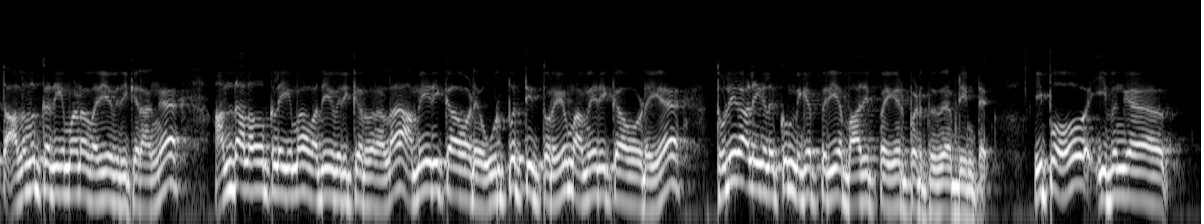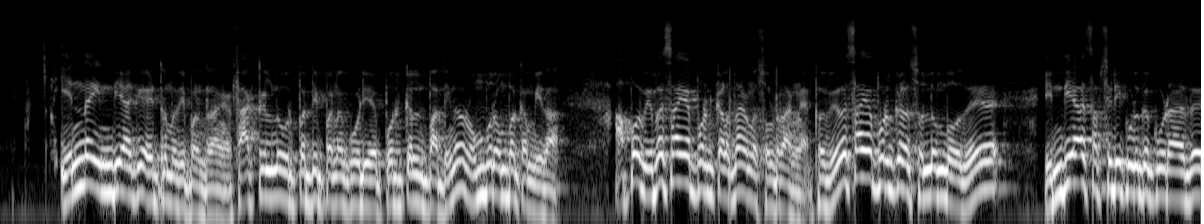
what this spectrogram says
த- அளவுக்கு அதிகமான வரியை விதிக்கிறாங்க. அந்த அளவுக்கு அதிகமாக வரியை விதிக்கிறதுனால அமெரிக்காவோடைய உற்பத்தி துறையும் அமெரிக்காவுடைய தொழிலாளிகளுக்கும் மிகப்பெரிய பாதிப்பை ஏற்படுத்துது அப்படின்ட்டு. இப்போது இவங்க என்ன இந்தியாவுக்கு ஏற்றுமதி பண்ணுறாங்க ஃபேக்ட்ரியிலேருந்து உற்பத்தி பண்ணக்கூடிய பொருட்கள்னு பார்த்தீங்கன்னா ரொம்ப ரொம்ப கம்மி தான் அப்போ விவசாய பொருட்களை தான் அவங்க சொல்கிறாங்க இப்போ விவசாய பொருட்களை சொல்லும்போது இந்தியா சப்சிடி கொடுக்கக்கூடாது.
